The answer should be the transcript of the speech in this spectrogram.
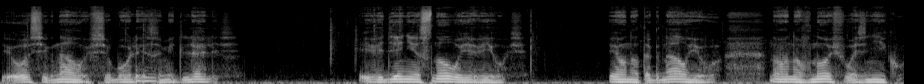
Его сигналы все более замедлялись, и видение снова явилось, и он отогнал его, но оно вновь возникло.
